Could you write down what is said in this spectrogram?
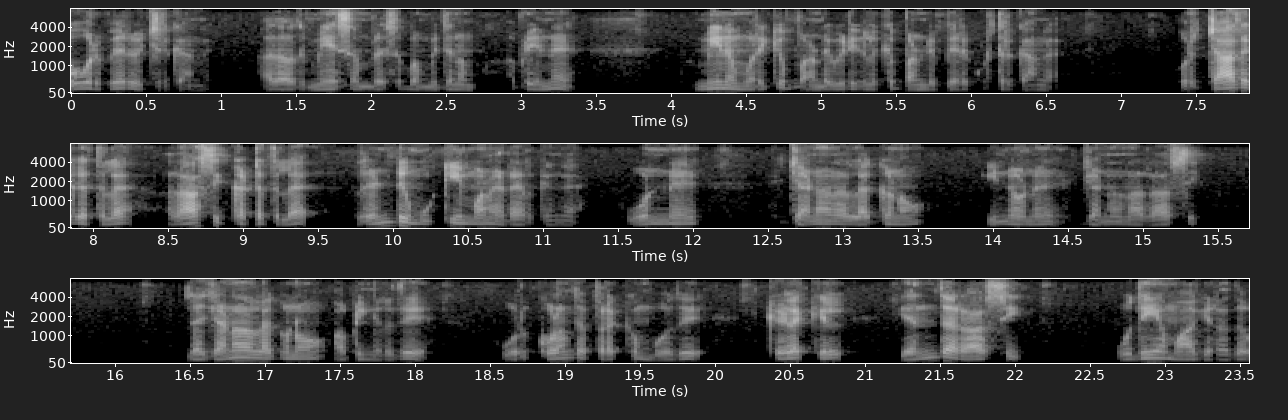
ஒவ்வொரு பேர் வச்சுருக்காங்க. அதாவது மேசம் ரிஷபம் மிதனம் அப்படின்னு மீனம் வரைக்கும் பன்னெண்டு வீடுகளுக்கு பன்னெண்டு பேரை கொடுத்துருக்காங்க. ஒரு ஜாதகத்தில் ராசி கட்டத்தில் ரெண்டு முக்கியமான இடம் இருக்குங்க. ஒன்று ஜனன லக்னம் இன்னொன்று ஜனன ராசி. இந்த ஜன லக்னம் அப்படிங்கிறது ஒரு குழந்தை பிறக்கும்போது கிழக்கில் எந்த ராசி உதயமாகிறதோ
